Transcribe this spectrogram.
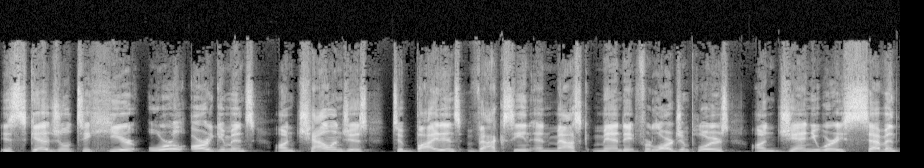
is scheduled to hear oral arguments on challenges to Biden's vaccine and mask mandate for large employers on January 7th,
